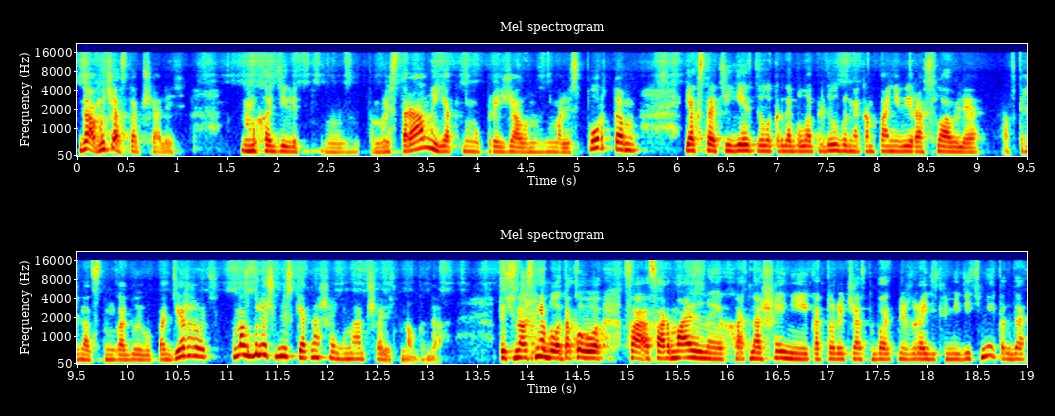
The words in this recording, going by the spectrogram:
Да, мы часто общались. Мы ходили там, в рестораны, я к нему приезжала, мы занимались спортом. Я, кстати, ездила, когда была предвыборная кампания в Ярославле а, в 2013 году его поддерживать. У нас были очень близкие отношения, мы общались много, да. То есть у нас не было такого формальных отношений, которые часто бывают между родителями и детьми, когда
